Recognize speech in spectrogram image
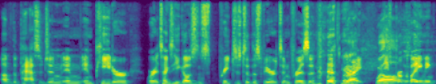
of the passage in, in, in Peter where it says he goes and preaches to the spirits in prison, right? well, He's proclaiming.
